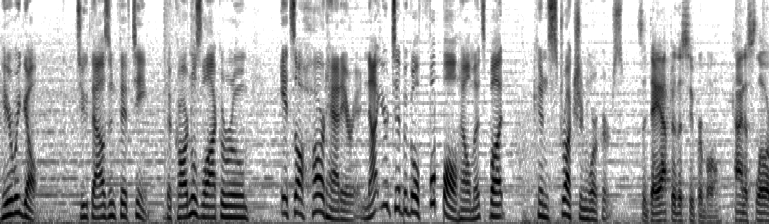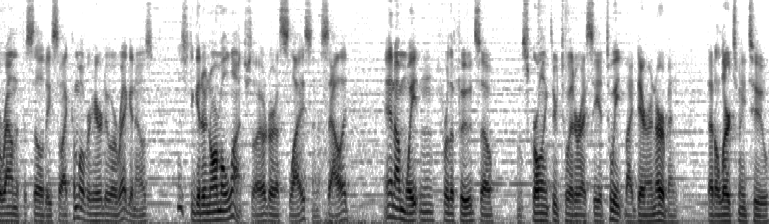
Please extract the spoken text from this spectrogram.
here we go. 2015, the Cardinals locker room. It's a hard hat area, not your typical football helmets, but construction workers. The day after the Super Bowl, kind of slow around the facility, so I come over here to Oregano's just to get a normal lunch. So I order a slice and a salad, and I'm waiting for the food. So I'm scrolling through Twitter, I see a tweet by Darren Urban that alerts me to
